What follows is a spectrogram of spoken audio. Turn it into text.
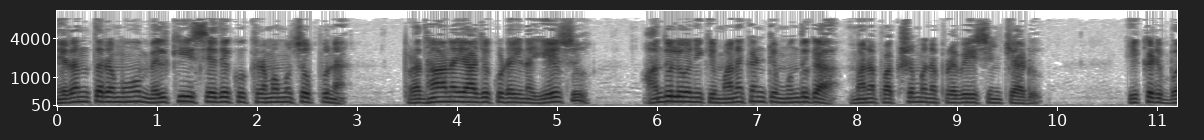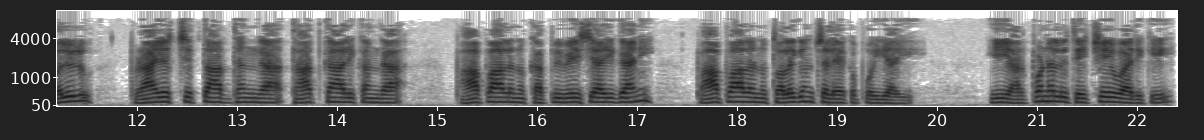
నిరంతరము మెల్కీ సెదకు క్రమము చొప్పున ప్రధాన యాజకుడైన యేసు అందులోనికి మనకంటే ముందుగా మన పక్షమున ప్రవేశించాడు. ఇక్కడి బలులు ప్రాయశ్చిత్తార్థంగా తాత్కాలికంగా పాపాలను కప్పివేశాయి గాని పాపాలను తొలగించలేకపోయాయి. ఈ అర్పణలు తెచ్చేవారికి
